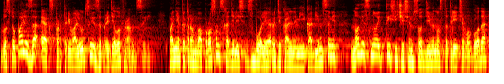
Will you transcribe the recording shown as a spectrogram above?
Выступали за экспорт революции за пределы Франции – по некоторым вопросам сходились с более радикальными якобинцами, но весной 1793 года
